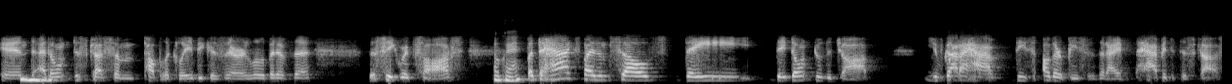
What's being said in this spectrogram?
and mm-hmm. I don't discuss them publicly because they're a little bit of the the secret sauce. Okay. But the hacks by themselves, they they don't do the job. You've got to have these other pieces that I'm happy to discuss.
